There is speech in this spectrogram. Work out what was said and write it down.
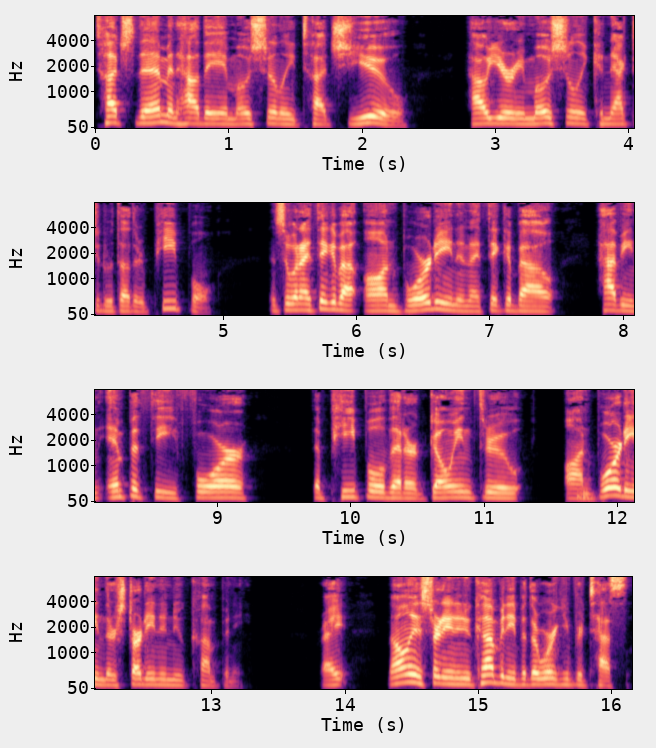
touch them and how they emotionally touch you, how you're emotionally connected with other people. And so when I think about onboarding and I think about having empathy for the people that are going through onboarding, they're starting a new company, right? Not only starting a new company, but they're working for Tesla.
